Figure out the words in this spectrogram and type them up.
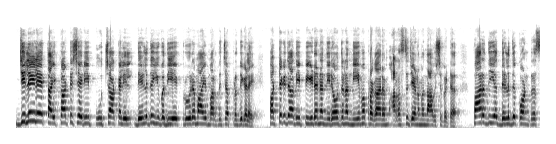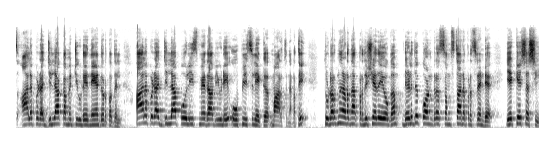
ജില്ലയിലെ തൈക്കാട്ടുശ്ശേരി പൂച്ചാക്കലിൽ ദളിത് യുവതിയെ ക്രൂരമായി മർദ്ദിച്ച പ്രതികളെ പട്ടികജാതി പീഡന നിരോധന നിയമപ്രകാരം അറസ്റ്റ് ചെയ്യണമെന്നാവശ്യപ്പെട്ട് ഭാരതീയ ദളിത് കോൺഗ്രസ് ആലപ്പുഴ ജില്ലാ കമ്മിറ്റിയുടെ നേതൃത്വത്തിൽ ആലപ്പുഴ ജില്ലാ പോലീസ് മേധാവിയുടെ ഓഫീസിലേക്ക് മാർച്ച് നടത്തി. തുടർന്ന് നടന്ന പ്രതിഷേധ യോഗം ദളിത് കോൺഗ്രസ് സംസ്ഥാന പ്രസിഡന്റ് എ കെ ശശി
